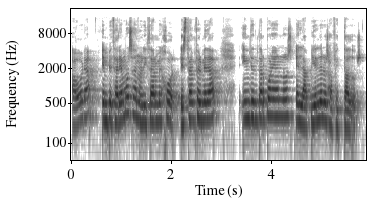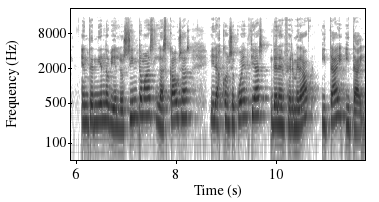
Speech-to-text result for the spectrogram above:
Ahora empezaremos a analizar mejor esta enfermedad e intentar ponernos en la piel de los afectados, entendiendo bien los síntomas, las causas y las consecuencias de la enfermedad Itai-Itai.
